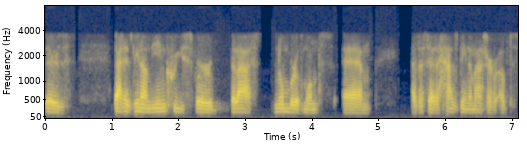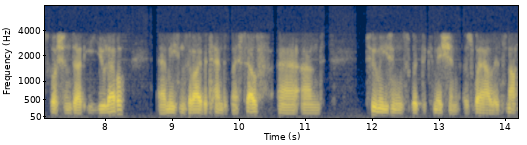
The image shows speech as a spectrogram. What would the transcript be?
there's that has been on the increase for the last number of months. Um, as I said, it has been a matter of discussions at EU level, uh, meetings that I've attended myself, uh, and two meetings with the Commission as well. It's not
